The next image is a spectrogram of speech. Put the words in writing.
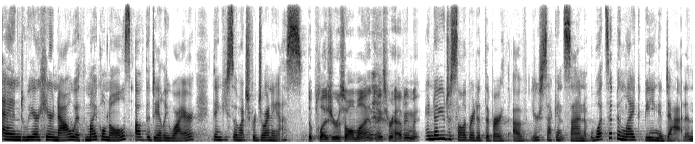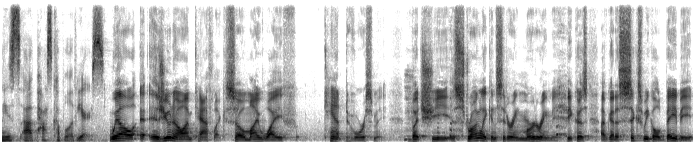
And we are here now with Michael Knowles of the Daily Wire. Thank you so much for joining us. The pleasure is all mine. Thanks for having me. I know you just celebrated the birth of your second son. What's it been like being a dad in these uh, past couple of years? Well, as you know, I'm Catholic, so my wife can't divorce me. But she is strongly considering murdering me because I've got a six week old baby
